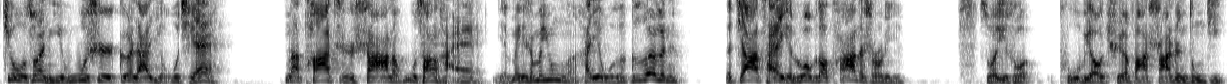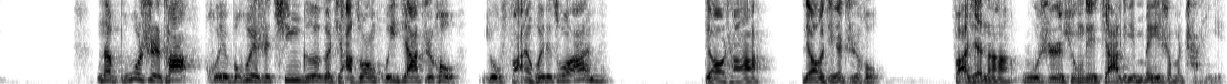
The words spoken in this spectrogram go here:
就算你吴氏哥俩有钱，那他只杀了吴沧海也没什么用啊，还有我个哥哥呢，那家财也落不到他的手里。所以说，蒲彪缺乏杀人动机。那不是他，会不会是亲哥哥假装回家之后又返回来作案呢？调查了解之后，发现呢，乌氏兄弟家里没什么产业，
